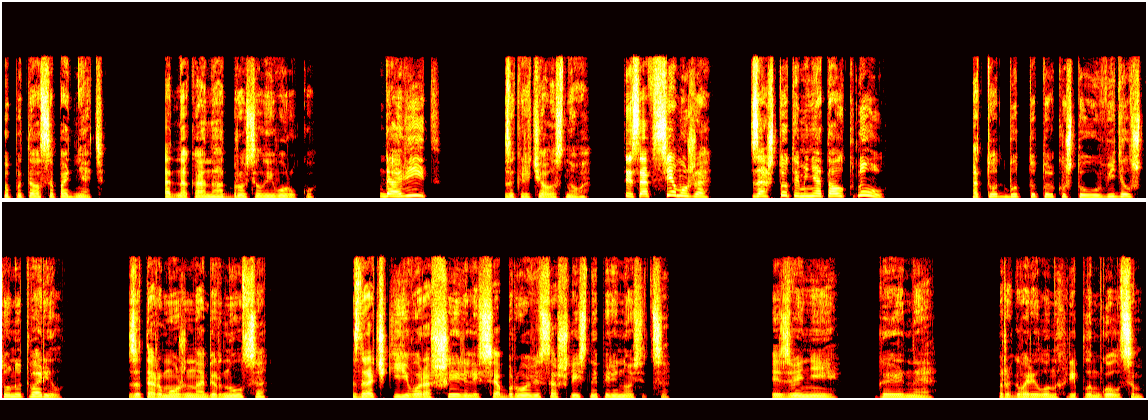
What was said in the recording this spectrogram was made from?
попытался поднять. Однако она отбросила его руку. «Давид!» закричала снова. «Ты совсем уже? За что ты меня толкнул?» А тот будто только что увидел, что натворил. Заторможенно обернулся. Зрачки его расширились, а брови сошлись на переносице. «Извини, Гаэне», — проговорил он хриплым голосом.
